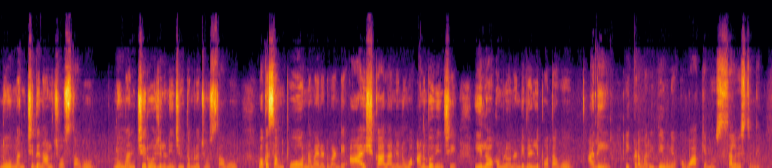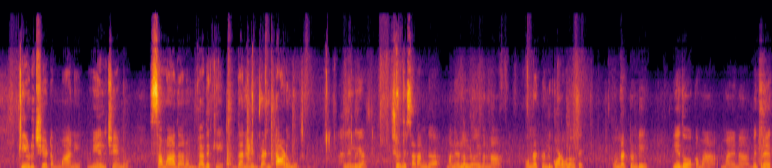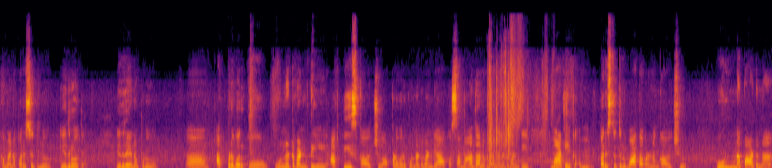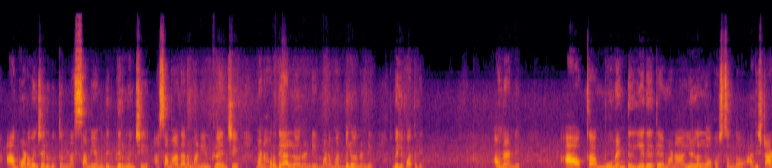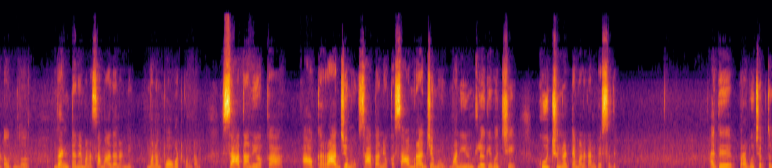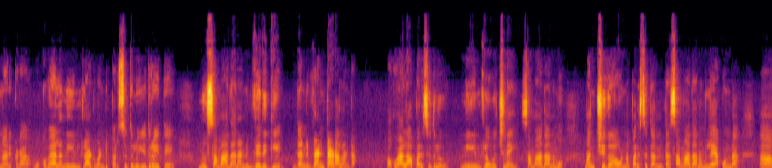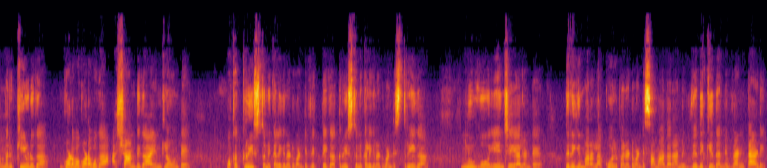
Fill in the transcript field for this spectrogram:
నువ్వు మంచి దినాలు చూస్తావు. నువ్వు మంచి రోజులు నీ జీవితంలో చూస్తావు. ఒక సంపూర్ణమైనటువంటి ఆయుష్ కాలాన్ని నువ్వు అనుభవించి ఈ లోకంలో నుండి వెళ్ళిపోతావు. అది ఇక్కడ మరి దేవుని యొక్క వాక్యము సెలవిస్తుంది. కీడు చేయటం మాని మేలు చేయము సమాధానం వెదకి దానిని వెంటాడుము. హలేలుయ చూడండి సడన్గా మన ఇళ్ళలో ఏదన్నా ఉన్నట్టుండి గొడవలు అవుతాయి. ఉన్నట్టుండి ఏదో ఒక మైన వ్యతిరేకమైన పరిస్థితులు ఎదురవుతాయి. ఎదురైనప్పుడు అప్పటి వరకు ఉన్నటువంటి ఆ పీస్ కావచ్చు అప్పటి వరకు ఉన్నటువంటి ఆ ఒక సమాధానకరమైనటువంటి మాటలు పరిస్థితులు వాతావరణం కావచ్చు ఉన్న పాటున ఆ గొడవ జరుగుతున్న సమయం దగ్గర నుంచి ఆ సమాధానం మన ఇంట్లో నుంచి మన హృదయాల్లో నుండి మన మధ్యలో నుండి వెళ్ళిపోతుంది. అవునా అండి? ఆ ఒక్క మూమెంట్ ఏదైతే మన ఇళ్ళల్లోకి వస్తుందో అది స్టార్ట్ అవుతుందో వెంటనే మన సమాధానాన్ని మనం పోగొట్టుకుంటాం. సాతాను యొక్క ఆ ఒక్క రాజ్యము సాతాను యొక్క సామ్రాజ్యము మన ఇంట్లోకి వచ్చి కూర్చున్నట్టే మనకు అనిపిస్తుంది. అయితే ప్రభు చెప్తున్నారు ఇక్కడ ఒకవేళ నీ ఇంట్లో అటువంటి పరిస్థితులు ఎదురైతే నువ్వు సమాధానాన్ని వెతికి దాన్ని వెంటాడాలంట. ఒకవేళ ఆ పరిస్థితులు నీ ఇంట్లో వచ్చినాయి సమాధానము మంచిగా ఉన్న పరిస్థితి అంతా సమాధానం లేకుండా మరి కీడుగా గొడవ గొడవగా అశాంతిగా ఆ ఇంట్లో ఉంటే ఒక క్రీస్తుని కలిగినటువంటి వ్యక్తిగా క్రీస్తుని కలిగినటువంటి స్త్రీగా నువ్వు ఏం చేయాలంటే తిరిగి మరలా కోల్పోయినటువంటి సమాధానాన్ని వెతికి దాన్ని వెంటాడి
